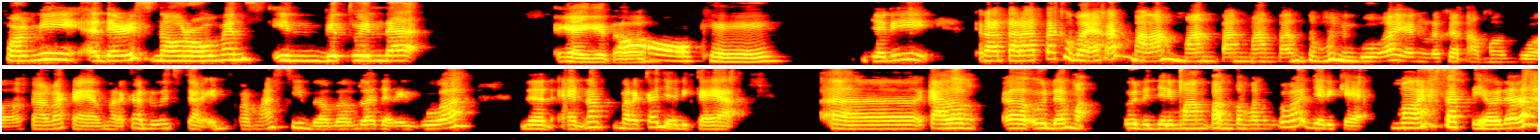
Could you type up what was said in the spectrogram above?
for me uh, there is no romance in between that. Kayak gitu. Oh, oke. Jadi rata-rata kebanyakan malah mantan-mantan temen gue yang deket sama gue. Karena kayak mereka dulu secara informasi bla bla bla dari gue. Dan enak mereka jadi kayak eh kalau eh, udah udah jadi mantan temen gue jadi kayak meleset ya udahlah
